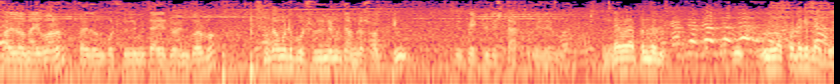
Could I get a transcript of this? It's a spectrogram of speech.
ছয়জন আইব আরও ছয়জন পরশু দিনের মধ্যে জয়েন করব। মোটামুটি পরশু দিনের মধ্যে আমরা সব টিম প্র্যাকটিস স্টার্ট করে দেবো। এবার আপনাদের লক্ষ্যটা কি থাকবে?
